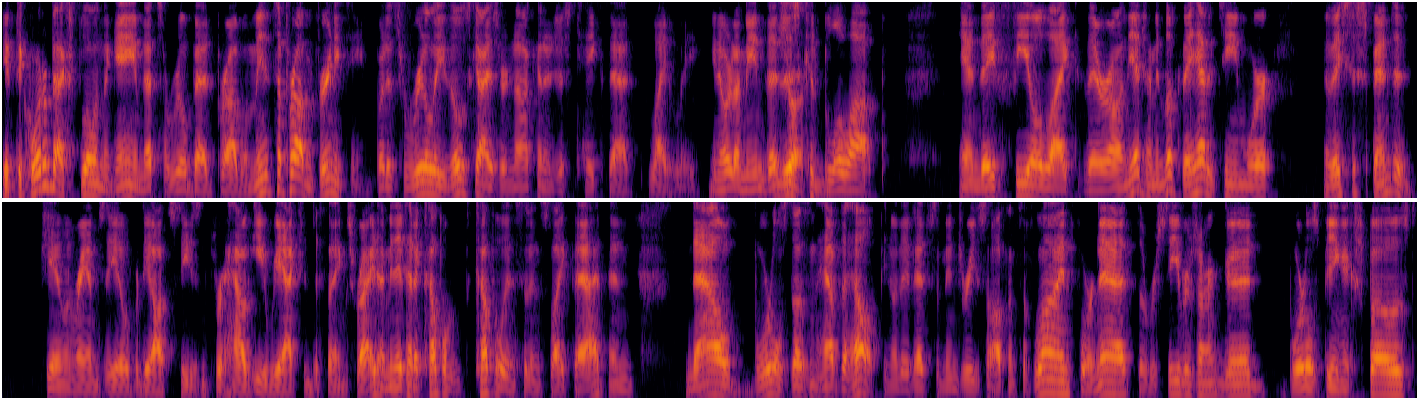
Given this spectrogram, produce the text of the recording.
If the quarterback's blowing the game, that's a real bad problem. I mean, it's a problem for any team, but it's really those guys are not going to just take that lightly. You know what I mean? That sure. this could blow up, and they feel like they're on the edge. I mean, look, they had a team where know, they suspended Jalen Ramsey over the offseason for how he reacted to things, right? I mean, they've had a couple couple incidents like that, and now Bortles doesn't have the help. You know, they've had some injuries, offensive line, Fournette, the receivers aren't good, Bortles being exposed,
